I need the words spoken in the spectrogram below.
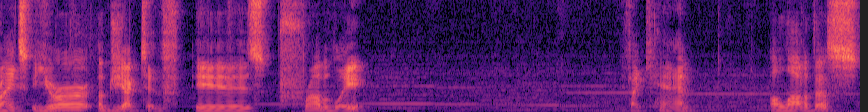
Right, your objective is probably, if I can, a lot of this.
